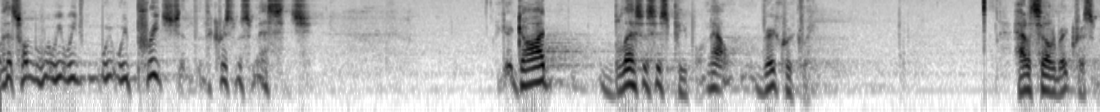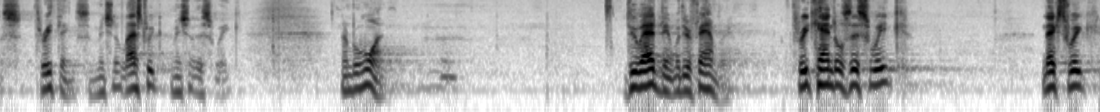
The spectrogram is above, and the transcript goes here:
that's what we, we, we, we preach the Christmas message. God blesses his people. Now, very quickly, how to celebrate Christmas. Three things. I mentioned it last week, I mentioned it this week. Number one, do Advent with your family. Three candles this week, Next week,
